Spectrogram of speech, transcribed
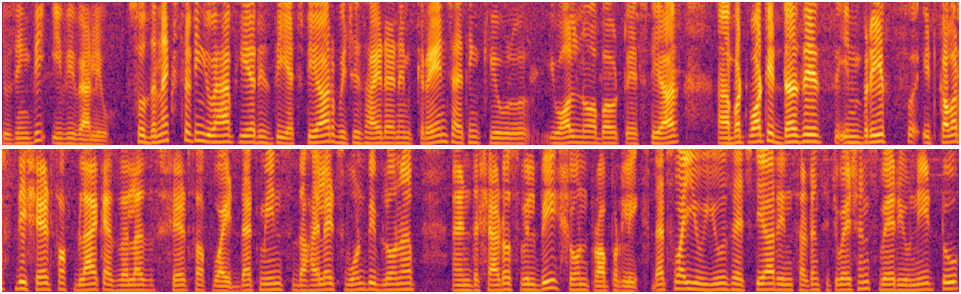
using the EV value. So, the next setting you have here is the HDR which is high dynamic range. I think you, you all know about HDR, uh, but what it does is in brief it covers the shades of black as well as shades of white. That means the highlights won't be blown up and the shadows will be shown properly. That is why you use HDR in certain situations where you need to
